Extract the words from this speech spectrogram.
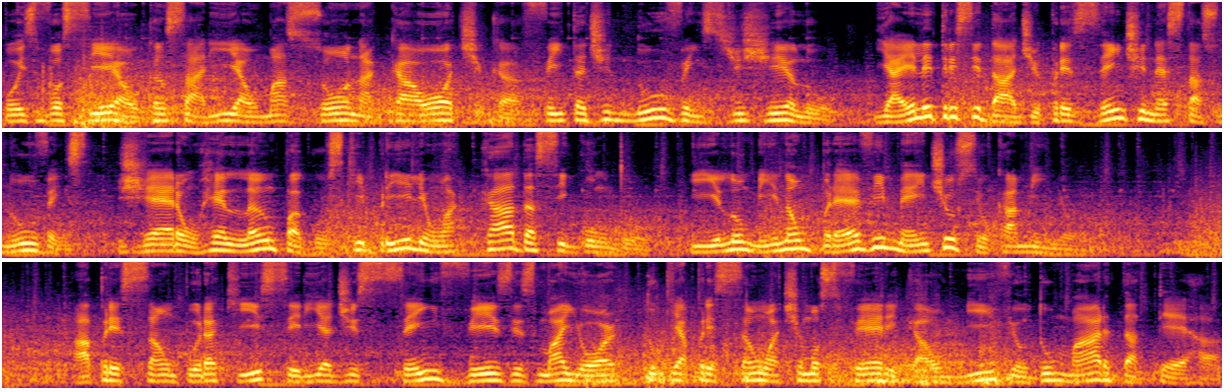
pois você alcançaria uma zona caótica feita de nuvens de gelo. E a eletricidade presente nestas nuvens geram relâmpagos que brilham a cada segundo e iluminam brevemente o seu caminho. A pressão por aqui seria de 100 vezes maior do que a pressão atmosférica ao nível do mar da Terra,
